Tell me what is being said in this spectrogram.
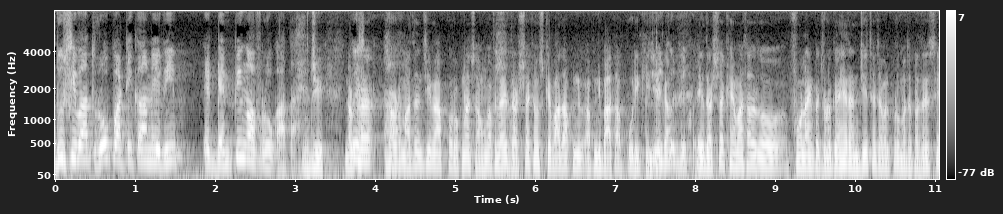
दूसरी बात रोग वाटिका में भी एक डैम्पिंग ऑफ़ रोग आता है। जी डॉक्टर इस- हाँ। डॉक्टर महाजन जी मैं आपको रोकना चाहूँगा फ़िलहाल एक दर्शक है उसके बाद अपनी अपनी बात आप पूरी कीजिएगा। एक दर्शक है हमारे साथ जो फ़ोन लाइन पर जुड़ गए हैं रंजीत हैं जबलपुर मध्य प्रदेश से।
